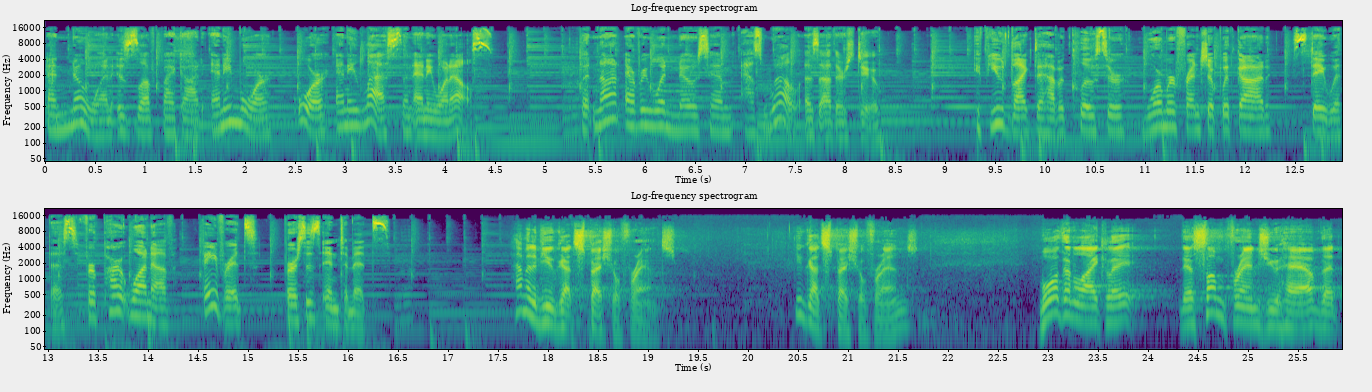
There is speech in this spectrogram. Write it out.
and no one is loved by God any more or any less than anyone else. But not everyone knows Him as well as others do. If you'd like to have a closer, warmer friendship with God, stay with us for part one of Favorites versus intimates. How many of you got special friends? You've got special friends. More than likely, there's some friends you have that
